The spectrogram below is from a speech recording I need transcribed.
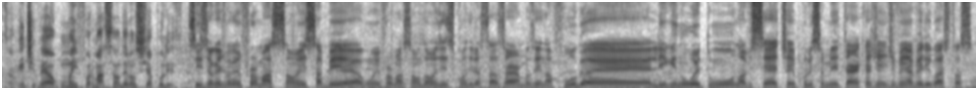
Se alguém tiver alguma informação, denuncia a polícia. Sim, se alguém tiver informação e saber alguma informação de onde eles esconderam essas armas aí na fuga, é, ligue no 8197 aí, Polícia Militar, que a gente vem averiguar a situação.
